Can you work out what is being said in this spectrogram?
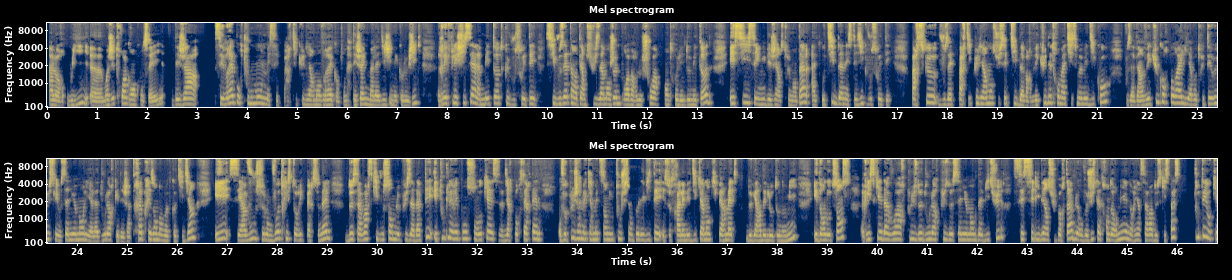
alors oui, moi j'ai trois grands conseils. Déjà, c'est vrai pour tout le monde, mais c'est particulièrement vrai quand on a déjà une maladie gynécologique. Réfléchissez à la méthode que vous souhaitez. Si vous êtes à un terme suffisamment jeune pour avoir le choix entre les deux méthodes, et si c'est une IVG instrumentale, au type d'anesthésie que vous souhaitez. Parce que vous êtes particulièrement susceptible d'avoir vécu des traumatismes médicaux, vous avez un vécu corporel lié à votre utérus, lié au saignement, lié à la douleur qui est déjà très présent dans votre quotidien, et c'est à vous, selon votre historique personnel, de savoir ce qui vous semble le plus adapté, et toutes les réponses sont OK, c'est-à-dire pour certaines, semaines. On veut plus jamais qu'un médecin nous touche si on peut l'éviter et ce sera les médicaments qui permettent de garder de l'autonomie. Et dans l'autre sens, risquer d'avoir plus de douleurs, plus de saignements que d'habitude, c'est l'idée insupportable on veut juste être endormi et ne rien savoir de ce qui se passe. Tout est OK,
